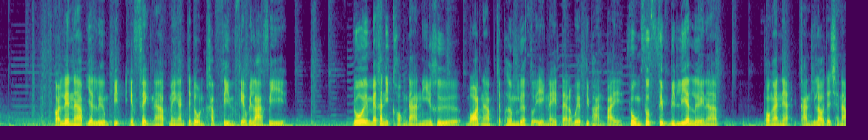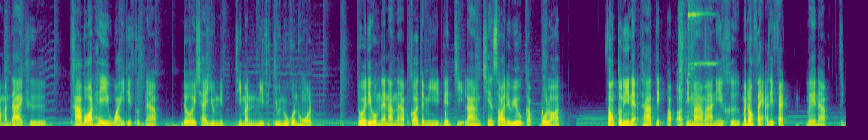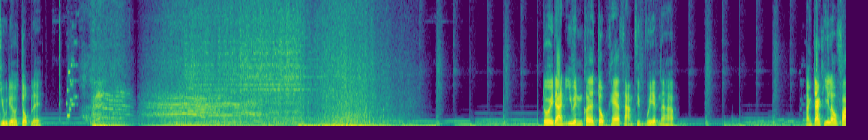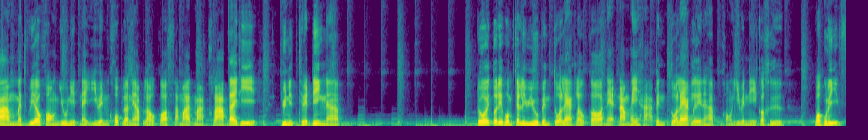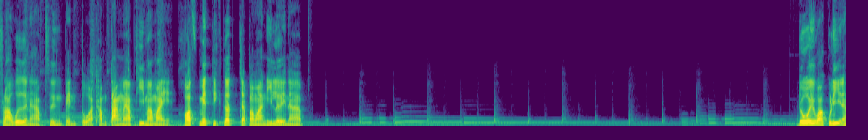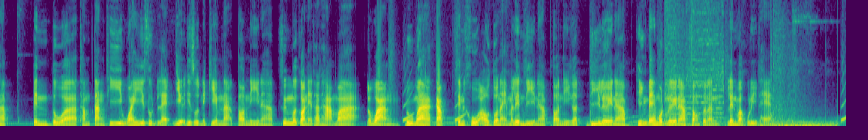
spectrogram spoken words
ก่อนเล่นนะครับ อย่าลืมปิดเอฟเฟกต์นะครับ ไม่งั้นจะโดนคัดซีนเสียเวลาฟรี โดยแมคานิกของด่านนี้คือบอสนะครับ จะเพิ่มเลือดตัวเองในแต่ละเว็บที่ผ่านไป สูงสุด 10 บิลเลียนเลยนะครับ เพราะงั้นเนี่ย การที่เราจะชนะมันได้คือฆ่าบอสให้ไวที่สุดนะครับ โดยใช้ยูนิตที่มันมีสกิลนุกนโหด โดยที่ผมแนะนำนะครับ ก็จะมีเดนจิร่างเชนซอร์เดวิลกับโบลอสสองตัวนี้เนี่ยถ้าติดบัฟอัลติมามานี่คือไม่ต้องใส่อาร์ติแฟกต์ เลยนะครับ สกิลเดียวจบเลย โดยด่านอีเวนต์ก็จะจบแค่ 30 เวฟนะครับ หลังจากที่เราฟาร์ม Material ของยูนิตในอีเวนต์ครบแล้วนี่ยครับ เราก็สามารถมาคราฟได้ที่ Unit Trading นะครับโดยตัวที่ผมจะรีวิวเป็นตัวแรกแล้วก็แนะนำให้หาเป็นตัวแรกเลยนะครับ ของอีเวนต์นี้ก็คือ วากุริฟลาเวอร์นะครับ ซึ่งเป็นตัวทำตังนะครับที่มาใหม่คอสเมติกก็จะประมาณนี้เลยนะครับโดยวากุรินะครับเป็นตัวทำตังที่ไวที่สุดและเยอะที่สุดในเกมณตอนนี้นะครับ ซึ่งเมื่อก่อนเนี่ยถ้าถามว่าระหว่างรูมากับเซนคูเอาตัวไหนมาเล่นดีนะครับ ตอนนี้ก็ดีเลยนะครับ ทิ้งไปให้หมดเลยนะครับสองตัวนั้นเล่นวากุริแทน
